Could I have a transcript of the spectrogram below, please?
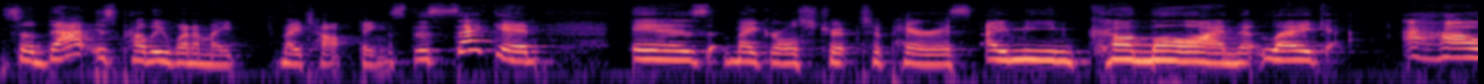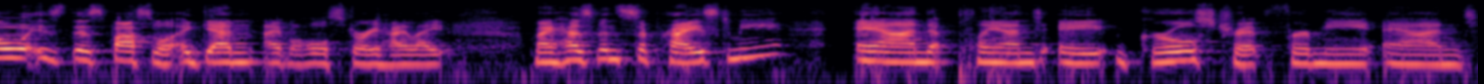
So that is probably one of my my top things. The second is my girls' trip to Paris. I mean, come on, like how is this possible? Again, I have a whole story highlight. My husband surprised me and planned a girls' trip for me and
